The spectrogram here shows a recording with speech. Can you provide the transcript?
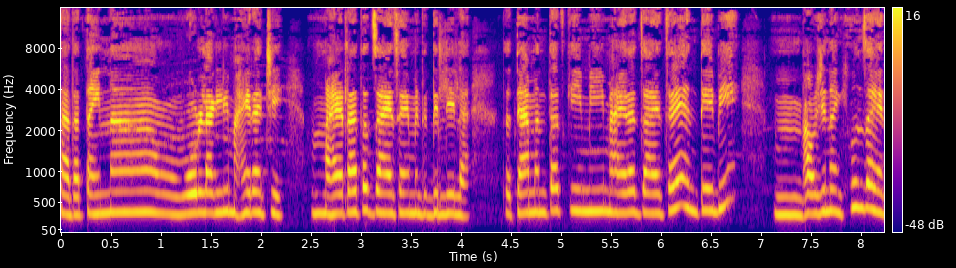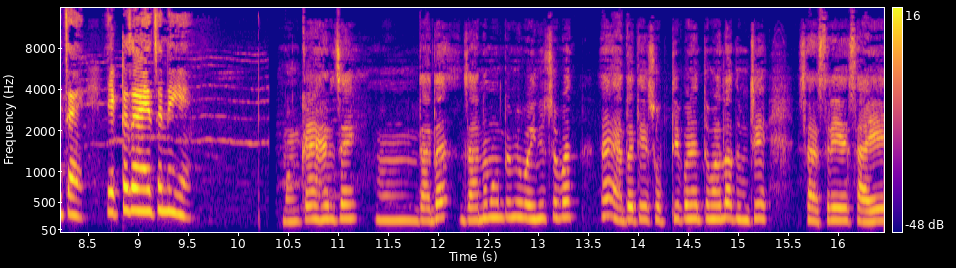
आता ताईंना ओढ लागली माहेराची. माहेरातच जायचं आहे म्हणजे दिल्लीला. तर त्या म्हणतात की मी माहेरात जायचं आहे आणि ते बी भाऊजींना घेऊन जायचं आहे. एकटं जायचं नाही आहे मग काय हरच आहे? दादा जा ना मग तुम्ही वहिनीसोबत. हां आता ते सोबती पण आहेत तुम्हाला. तुमचे सासरे साये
